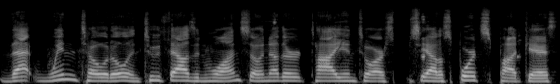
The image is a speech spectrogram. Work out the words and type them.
that win total in 2001. So another tie into our Seattle sports podcast.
